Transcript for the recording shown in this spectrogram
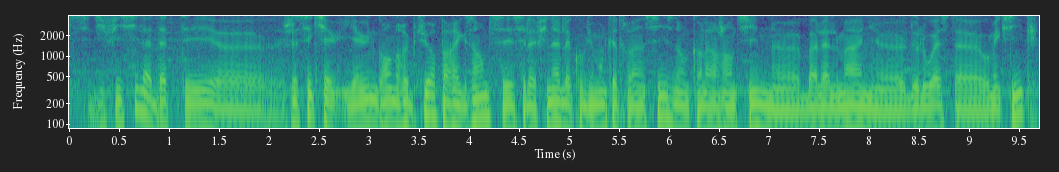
C'est difficile à dater. euh, je sais qu'il y a eu- une grande rupture, par exemple, c'est la finale de la Coupe du Monde 86, donc quand l'Argentine bat l'Allemagne de l'Ouest au Mexique.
